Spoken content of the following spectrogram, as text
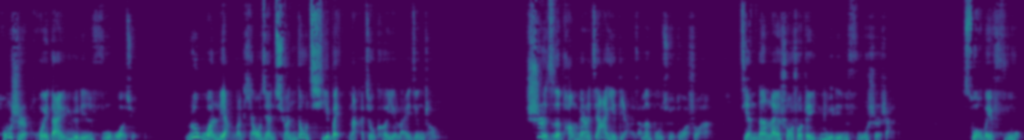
同时会带御林符过去。如果两个条件全都齐备，那就可以来京城。敕字旁边加一点，咱们不去多说啊。简单来说说这御林符是啥？所谓符，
